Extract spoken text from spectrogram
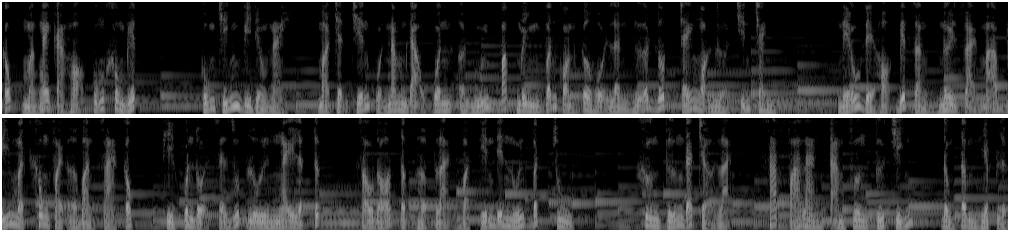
cốc mà ngay cả họ cũng không biết. Cũng chính vì điều này mà trận chiến của năm đạo quân ở núi Bắc Minh vẫn còn cơ hội lần nữa đốt cháy ngọn lửa chiến tranh. Nếu để họ biết rằng nơi giải mã bí mật không phải ở bản xà cốc, thì quân đội sẽ rút lui ngay lập tức sau đó tập hợp lại và tiến đến núi Bất Chu. Khương tướng đã trở lại, sát phá lang tam phương tứ chính, đồng tâm hiệp lực,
